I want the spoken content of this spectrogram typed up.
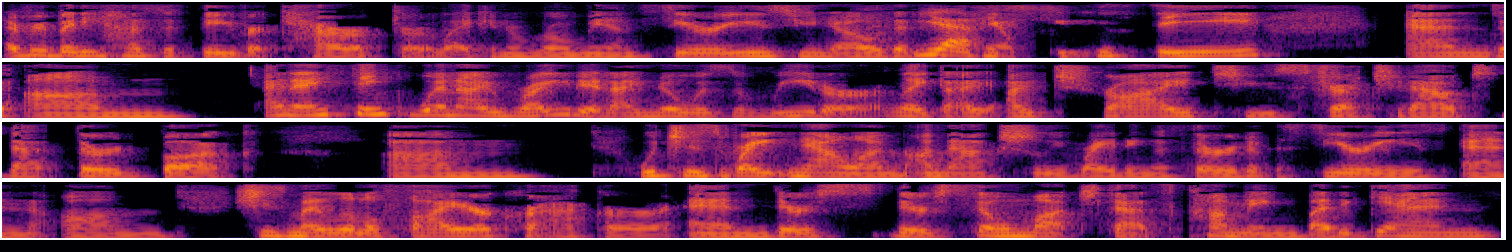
Everybody has a favorite character, like in a romance series, you know, that they yes. can't wait to see. And, um, and I think when I write it, I know as a reader, like I, I try to stretch it out to that third book. Um, which is right now I'm I'm actually writing a third of a series. And um she's my little firecracker. And there's there's so much that's coming. But again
